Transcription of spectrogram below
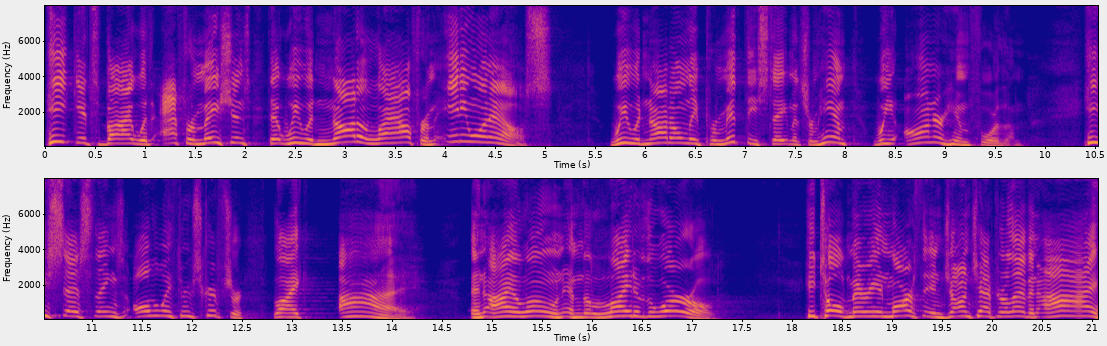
He gets by with affirmations that we would not allow from anyone else. We would not only permit these statements from him, we honor him for them. He says things all the way through Scripture like, I, and I alone am the light of the world. He told Mary and Martha in John chapter 11, I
